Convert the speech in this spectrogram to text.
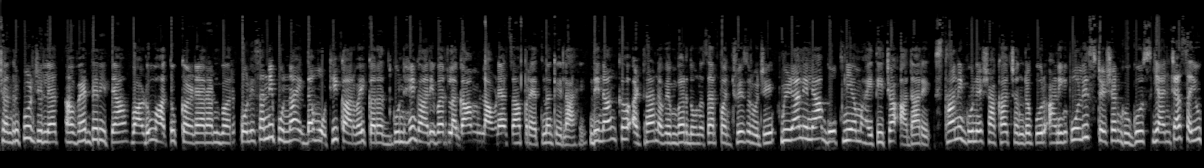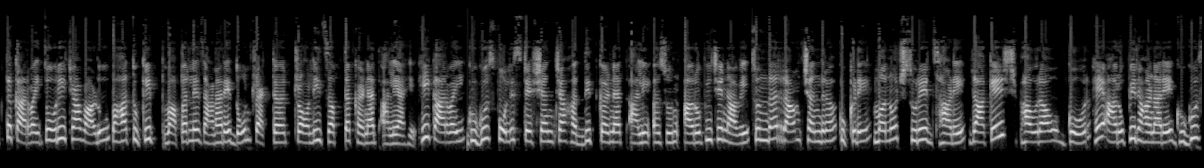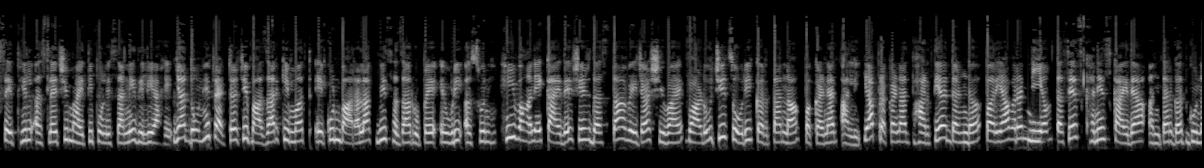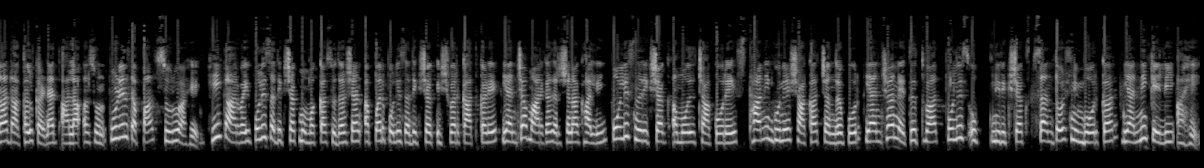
चंद्रपूर जिल्ह्यात अवैधरित्या वाळू वाहतूक करणाऱ्यांवर पोलिसांनी पुन्हा एकदा मोठी कारवाई करत गुन्हेगारीवर लगाम लावण्याचा प्रयत्न केला आहे. दिनांक अठरा नोव्हेंबर दोन हजार पंचवीस रोजी मिळालेल्या गोपनीय माहितीच्या आधारे स्थानिक गुन्हे शाखा चंद्रपूर आणि पोलीस स्टेशन घुगुस यांच्या संयुक्त कारवाई चोरीच्या वाळू वाहतुकीत वापरले जाणारे दोन ट्रॅक्टर ट्रॉली जप्त करण्यात आले आहे. ही कारवाई घुगुस पोलीस स्टेशनच्या हद्दीत करण्यात आली असून आरोपीचे नावे सुंदर रामचंद्र कुकडे मनोज सुरेश झाडे राकेश भाऊराव गोर हे आरोपी राहणारे घुगुस येथील असल्याची माहिती पोलिसांनी दिली आहे. या दोन्ही ट्रॅक्टरची बाजार किंमत एकूण बारा लाख वीस हजार रुपये एवढी असून ही वाहने कायदेशीर दस्तावेजाशिवाय वाळूची चोरी करताना पकडण्यात आली. या प्रकरणात भारतीय दंड पर्यावरण नियम तसेच खनिज कायद्या अंतर्गत गुन्हा दाखल करण्यात आला असून पुढील तपास सुरू आहे. ही कारवाई पोलीस अधीक्षक मुमक्का सुदर्शन अपर अपर पोलीस अधीक्षक ईश्वर कातकडे यांच्या मार्गदर्शनाखाली पोलीस निरीक्षक अमोल चाकोरे स्थानिक गुन्हे शाखा चंद्रपूर यांच्या नेतृत्वात पोलीस उपनिरीक्षक संतोष निंभोरकर यांनी केली आहे.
